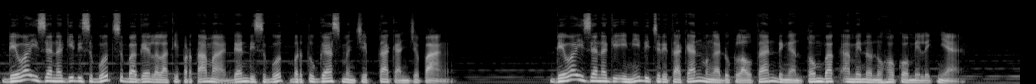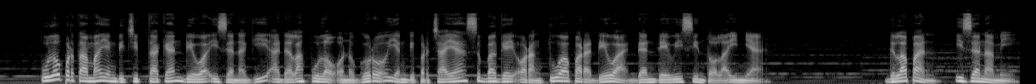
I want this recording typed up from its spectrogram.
Dewa Izanagi disebut sebagai lelaki pertama dan disebut bertugas menciptakan Jepang. Dewa Izanagi ini diceritakan mengaduk lautan dengan tombak Amenonuhoko miliknya. Pulau pertama yang diciptakan Dewa Izanagi adalah Pulau Onogoro yang dipercaya sebagai orang tua para dewa dan Dewi Sinto lainnya. 8. Izanami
